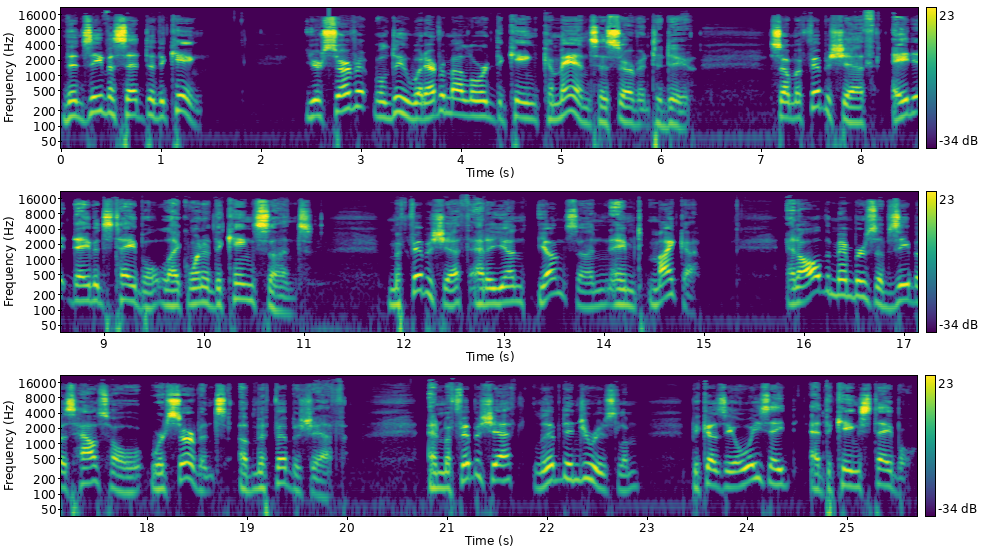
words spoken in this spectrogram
Then Ziba said to the king, Your servant will do whatever my lord the king commands his servant to do. So Mephibosheth ate at David's table like one of the king's sons. Mephibosheth had a young, young son named Micah, and all the members of Ziba's household were servants of Mephibosheth. And Mephibosheth lived in Jerusalem because he always ate at the king's table.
